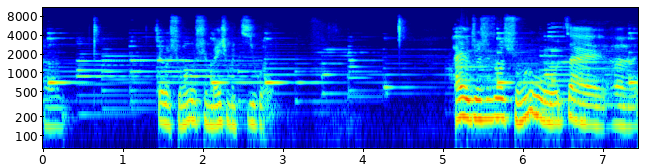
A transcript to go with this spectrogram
呃，这个雄鹿是没什么机会的。还有就是说，雄鹿在呃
